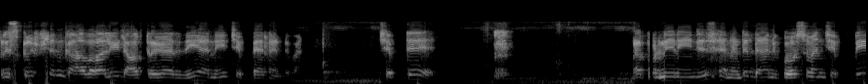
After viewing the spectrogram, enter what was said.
ప్రిస్క్రిప్షన్ కావాలి డాక్టర్ గారిది అని చెప్పారండి వాళ్ళు. చెప్తే అప్పుడు నేను ఏం చేశానంటే దానికోసం అని చెప్పి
